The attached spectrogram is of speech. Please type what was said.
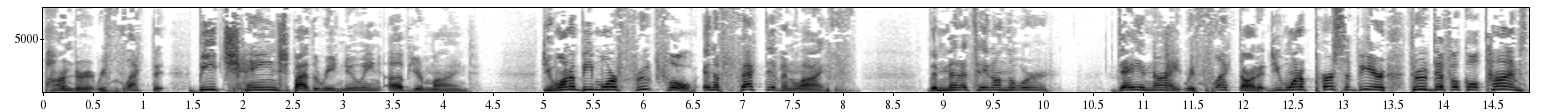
ponder it, reflect it. Be changed by the renewing of your mind. Do you want to be more fruitful and effective in life? Then meditate on the word day and night. Reflect on it. Do you want to persevere through difficult times?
